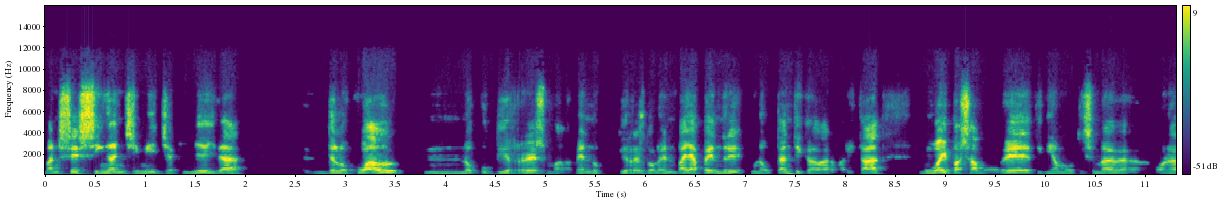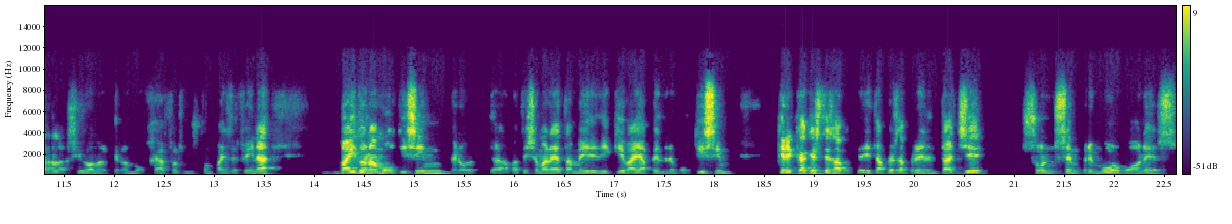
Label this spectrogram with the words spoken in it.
van ser cinc anys i mig aquí a Lleida, de lo qual no puc dir res malament, no puc dir res dolent. Vaig aprendre una autèntica barbaritat, m'ho vaig passar molt bé, tenia moltíssima bona relació amb el que era el meu jefe, els meus companys de feina. Vaig donar moltíssim, però de la mateixa manera també he de dir que vaig aprendre moltíssim. Crec que aquestes etapes d'aprenentatge són sempre molt bones.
